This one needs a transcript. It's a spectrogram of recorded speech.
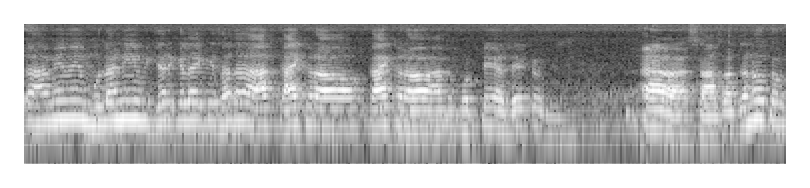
तर आम्ही मुलांनी विचार केला की साला आज काय करावं? काय करावं? आम्ही पोट्टे असे सहा सात जण होतो.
